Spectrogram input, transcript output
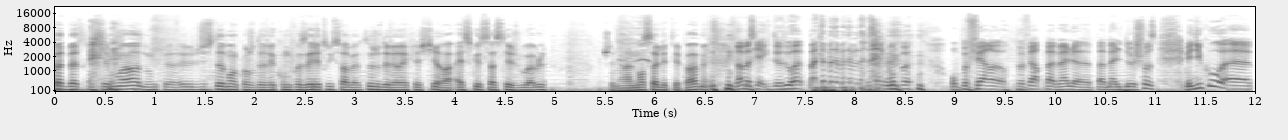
pas, de batterie chez moi, donc euh, justement, quand je devais composer les trucs sur la batterie, je devais réfléchir à est-ce que ça c'est jouable? Généralement, ça l'était pas, mais Non, parce qu'avec deux doigts, peut, on peut faire, on peut faire pas mal, euh, pas mal de choses. Mais du coup, euh,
